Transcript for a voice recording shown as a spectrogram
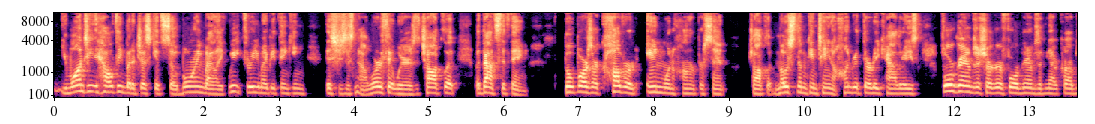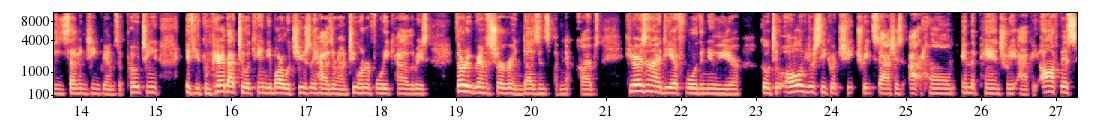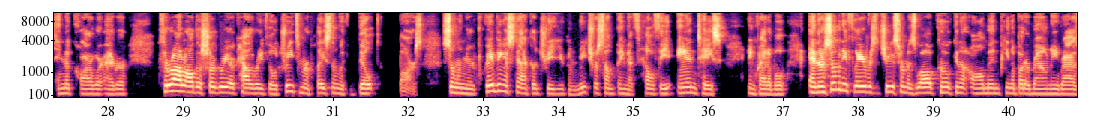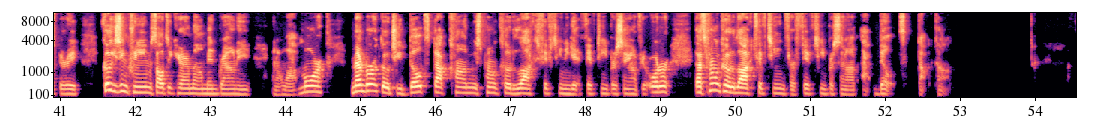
you want to eat healthy, but it just gets so boring. By like week three, you might be thinking this is just not worth it. Where's the chocolate? But that's the thing. Built bars are covered in 100% chocolate. Most of them contain 130 calories, 4 grams of sugar, 4 grams of net carbs, and 17 grams of protein. If you compare that to a candy bar, which usually has around 240 calories, 30 grams of sugar, and dozens of net carbs, here's an idea for the new year. Go to all of your secret treat stashes at home, in the pantry, at the office, in the car, wherever. Throw out all the sugary or calorie filled treats and replace them with built bars. So when you're craving a snack or treat, you can reach for something that's healthy and tastes incredible. And there's so many flavors to choose from as well coconut, almond, peanut butter brownie, raspberry, cookies and cream, salty caramel, mint brownie, and a lot more. Remember, go to built.com, use promo code LOCKED15 and get 15% off your order. That's promo code LOCKED15 for 15% off at built.com.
